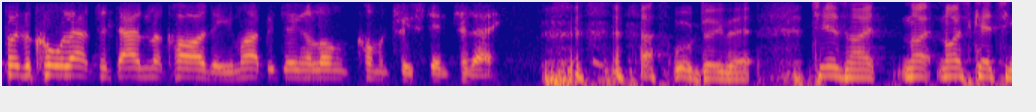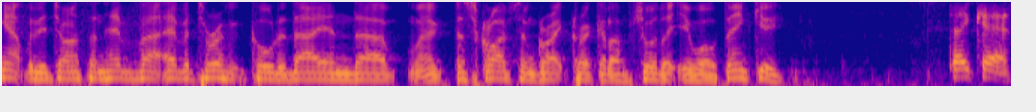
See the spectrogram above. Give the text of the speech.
put the call out to Dan McHardy. He might be doing a long commentary stint today. we'll do that. Cheers, mate. nice catching up with you, Jonathan. Have uh, have a terrific call today and uh, describe some great cricket. I'm sure that you will. Thank you. Take care.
